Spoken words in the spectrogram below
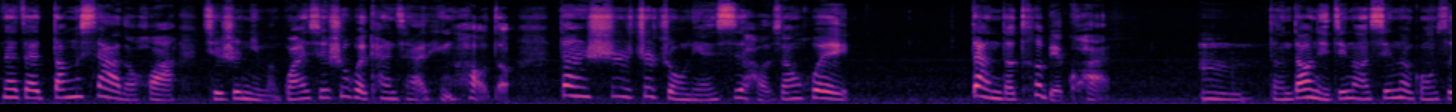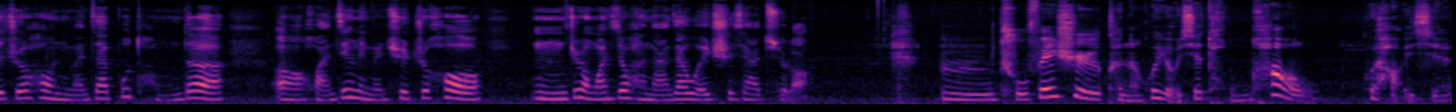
那在当下的话，其实你们关系是会看起来挺好的。但是这种联系好像会淡的特别快。嗯，等到你进到新的公司之后，你们在不同的呃环境里面去之后，嗯，这种关系就很难再维持下去了。嗯，除非是可能会有一些同号会好一些。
